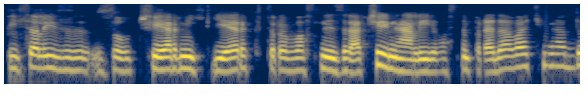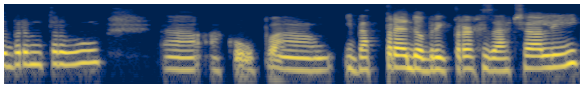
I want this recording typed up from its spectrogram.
písali zo, zo čiernych dier, ktoré vlastne začínali vlastne predávať na dobrom trhu, uh, ako úplne iba pre dobrý trh začali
